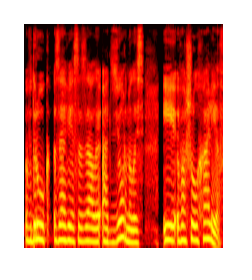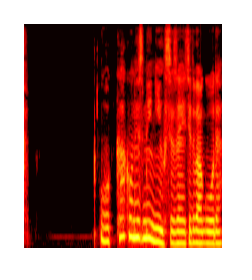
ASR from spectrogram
Вдруг завеса залы отдернулась, и вошел Халев — о, как он изменился за эти два года!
